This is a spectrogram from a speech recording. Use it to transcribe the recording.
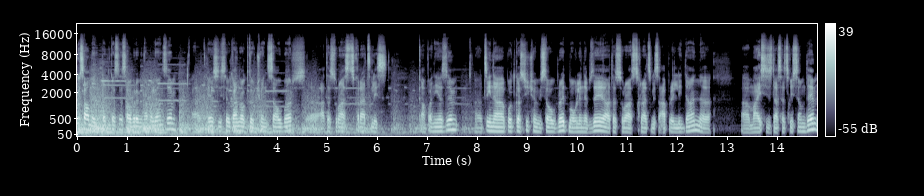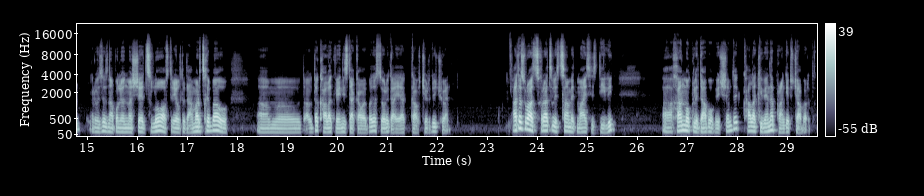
მოგესალმებით პოდკასტზე საუბრები ნაპოლეონზე. დღეს ისევ განვაგრძობ ჩვენ საუბარს 1809 წლის კამპანიაზე. წინა პოდკასტში ჩვენ ვისაუბრეთ მოვლენებზე 1809 წლის აპრილიდან მაისის დასაწყისამდე, როდესაც ნაპოლეონმა შეძლო ავსტრიელთა დამარცხება და ქალაქ ვენის დაკავება და სწორედ აი აქ გავჩერდი ჩვენ. 1809 წლის 13 მაისის დილით ხანმოკლე დაბობის შემდეგ ქალაქი ვენა ფრანგებს ჩაბარდა.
